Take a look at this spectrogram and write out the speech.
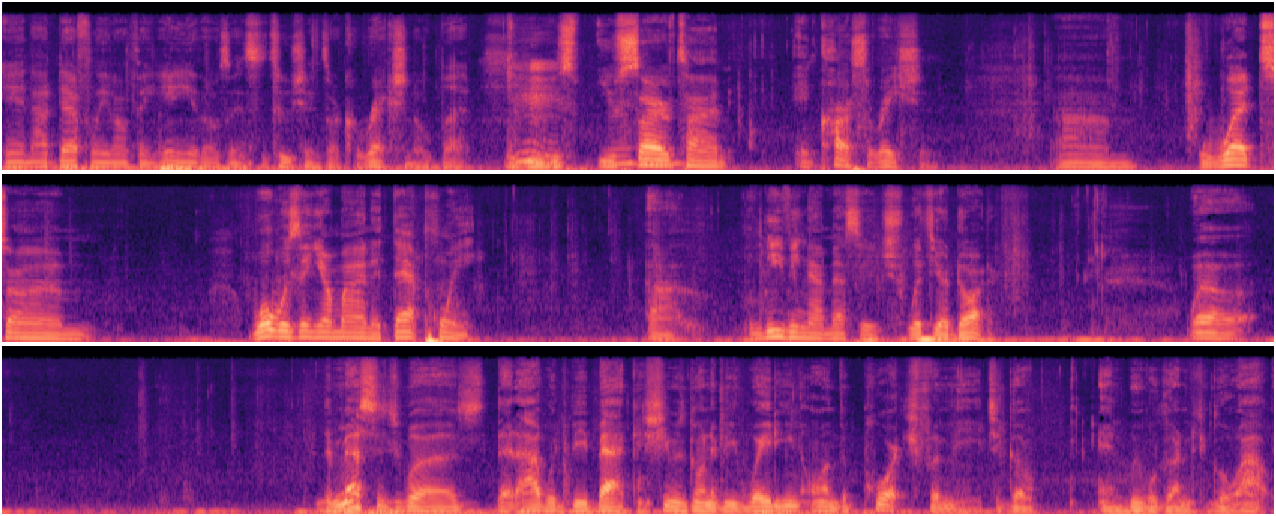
and I definitely don't think any of those institutions are correctional, but mm-hmm. you you mm-hmm. serve time incarceration. Um, what um, what was in your mind at that point, uh, leaving that message with your daughter? Well, the message was that I would be back, and she was going to be waiting on the porch for me to go, and we were going to go out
